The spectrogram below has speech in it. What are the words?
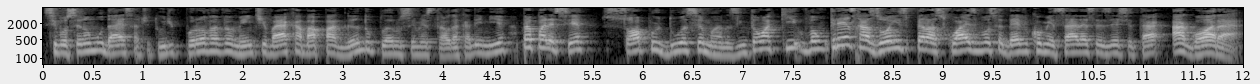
se você não mudar essa atitude, provavelmente vai acabar pagando o plano semestral da academia para aparecer só por duas semanas. Então aqui vão três razões pelas quais você deve começar a se exercitar agora.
